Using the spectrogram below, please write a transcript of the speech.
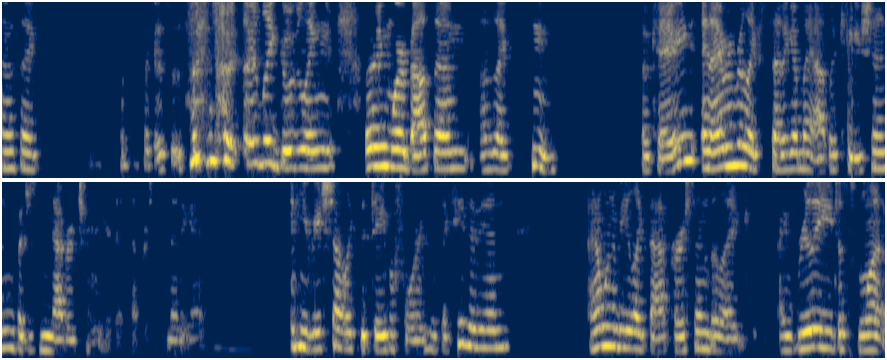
I was like, what is this? so I started like Googling, learning more about them. I was like, hmm, okay. And I remember like setting up my application, but just never turning it in, never submitting it. And he reached out like the day before and he's like, hey, Vivian, I don't want to be like that person, but like, I really just want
